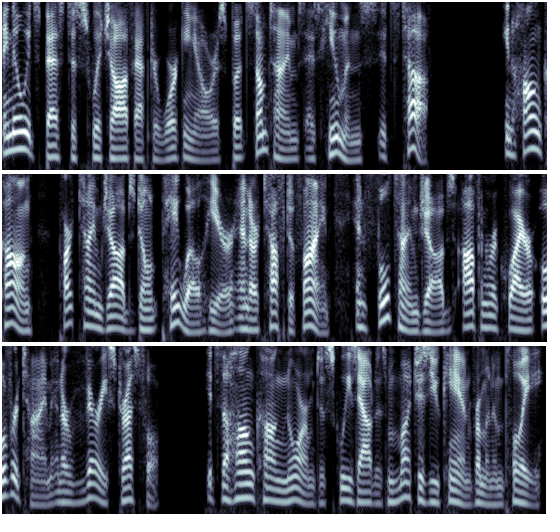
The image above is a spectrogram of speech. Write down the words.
I know it's best to switch off after working hours, but sometimes, as humans, it's tough. In Hong Kong, part time jobs don't pay well here and are tough to find, and full time jobs often require overtime and are very stressful. It's the Hong Kong norm to squeeze out as much as you can from an employee.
